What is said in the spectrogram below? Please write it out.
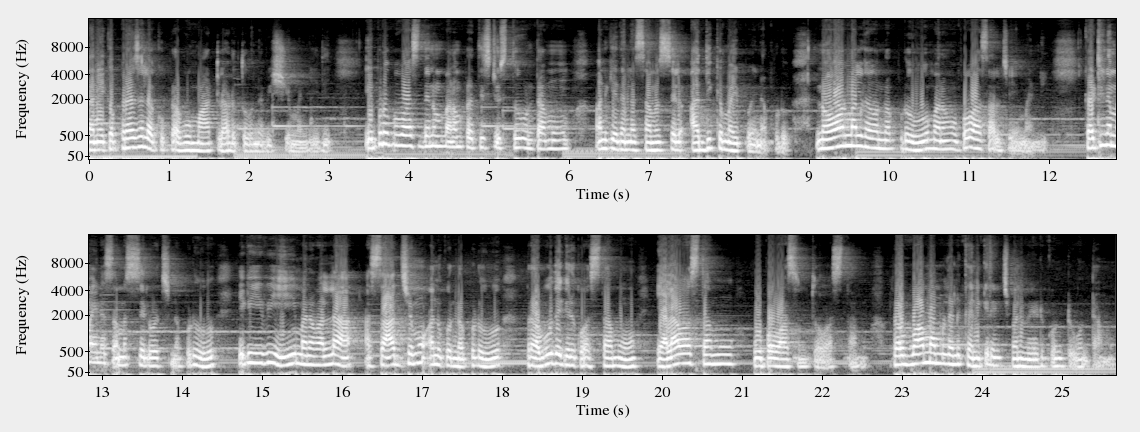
తన యొక్క ప్రజలకు ప్రభు మాట్లాడుతూ ఉన్న విషయం అండి ఇది. ఎప్పుడు ఉపవాస దినం మనం ప్రతిష్ఠిస్తూ ఉంటాము? మనకి ఏదైనా సమస్యలు అధికమైపోయినప్పుడు నార్మల్గా ఉన్నప్పుడు మనం ఉపవాసాలు చేయమండి. కఠినమైన సమస్యలు వచ్చినప్పుడు ఇక ఇవి మన వల్ల అసాధ్యము అనుకున్నప్పుడు ప్రభు దగ్గరకు వస్తాము. ఎలా వస్తాము? ఉపవాసంతో వస్తాము. ప్రభా మమ్మలను కనికరించమని వేడుకుంటూ ఉంటాము.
